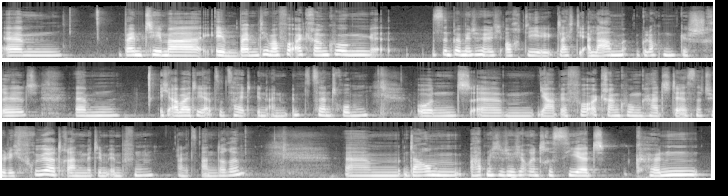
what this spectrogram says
Ähm, beim Thema, eben, beim Thema Vorerkrankungen sind bei mir natürlich auch die, gleich die Alarmglocken geschrillt. Ähm, ich arbeite ja zurzeit in einem Impfzentrum und ähm, ja, wer Vorerkrankungen hat, der ist natürlich früher dran mit dem Impfen als andere. Ähm, darum hat mich natürlich auch interessiert, können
